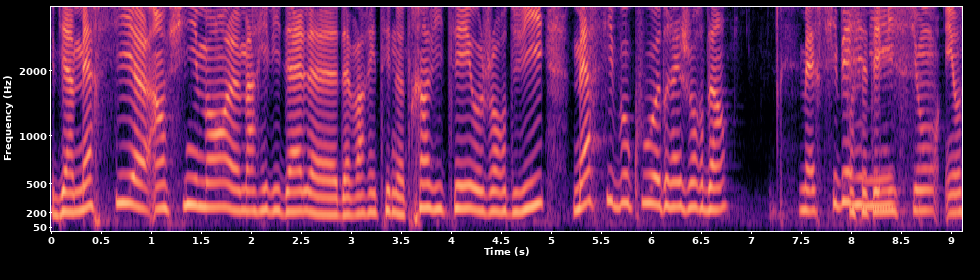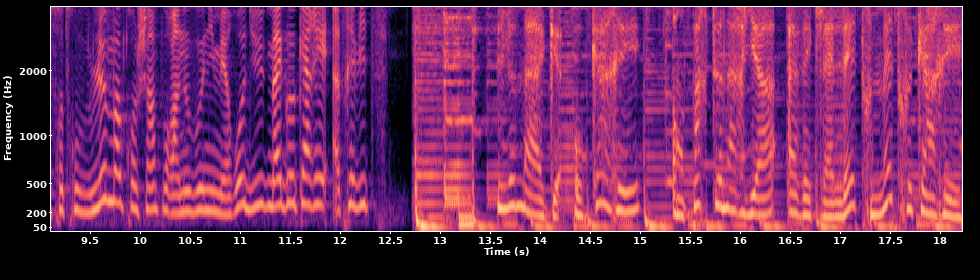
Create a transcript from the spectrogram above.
Eh bien, merci infiniment Marie Vidal d'avoir été notre invitée aujourd'hui. Merci beaucoup Audrey Jourdain. Merci Bérénice. Pour cette émission et on se retrouve le mois prochain pour un nouveau numéro du Mago Carré. À très vite. Le MAG au carré, en partenariat avec la lettre mètre carré.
